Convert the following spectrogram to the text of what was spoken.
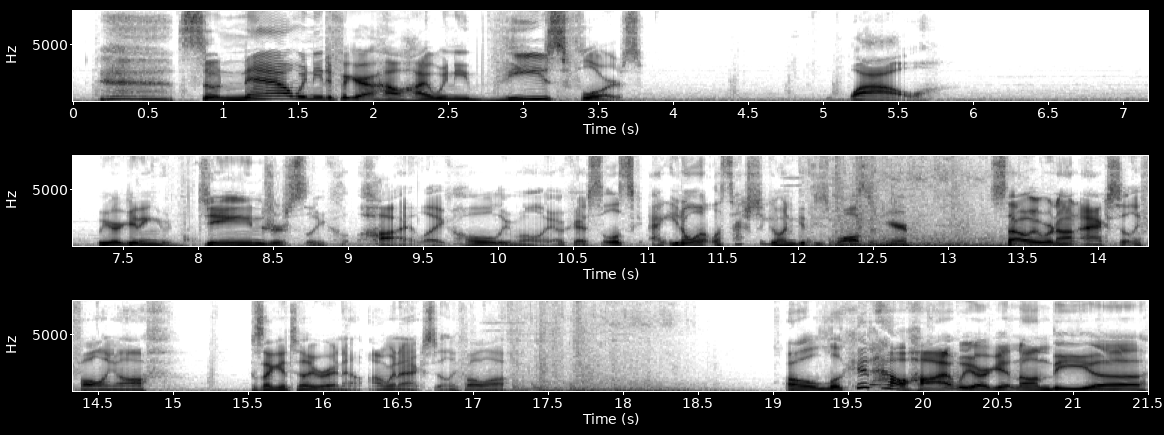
so now we need to figure out how high we need these floors. Wow we are getting dangerously high like holy moly. Okay so let's you know what? Let's actually go and get these walls in here so that way we're not accidentally falling off. Because i can tell you right now i'm gonna accidentally fall off. Oh look at how high we are getting on the uh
